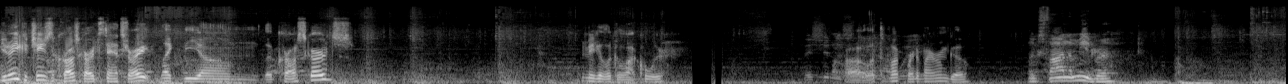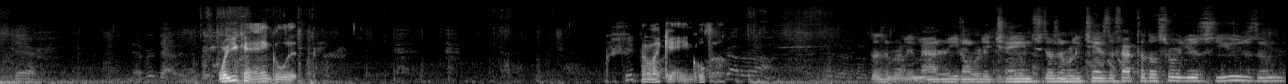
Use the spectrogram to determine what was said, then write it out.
You know you can change the cross guard stance, right? Like the um the cross guards. Make it look a lot cooler. They shouldn't have Oh, stood what the in our fuck? Where did my room go? Looks fine to me, bro. There. Never doubted. Well, you can angle it. I like it angled. Doesn't really matter. You don't really change. Doesn't really change the fact that those soldiers use them.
